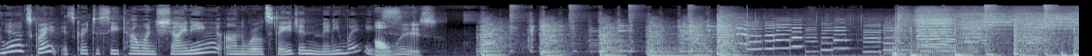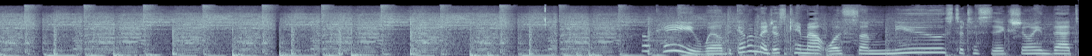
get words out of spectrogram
Yeah, it's great. It's great to see Taiwan shining on the world stage in many ways. Always. Okay, well, the government just came out with some new statistics showing that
